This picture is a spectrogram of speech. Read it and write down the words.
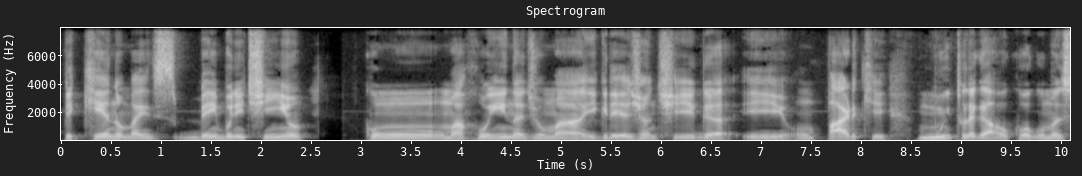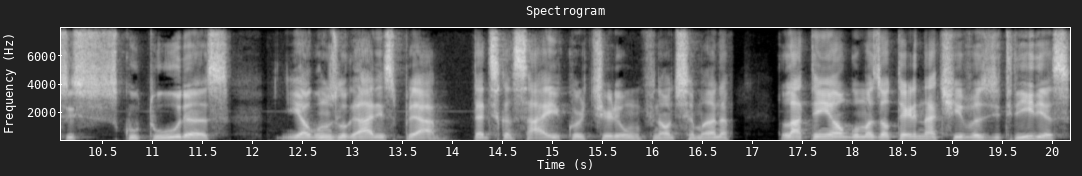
pequeno, mas bem bonitinho, com uma ruína de uma igreja antiga e um parque muito legal com algumas esculturas e alguns lugares para descansar e curtir um final de semana. Lá tem algumas alternativas de trilhas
